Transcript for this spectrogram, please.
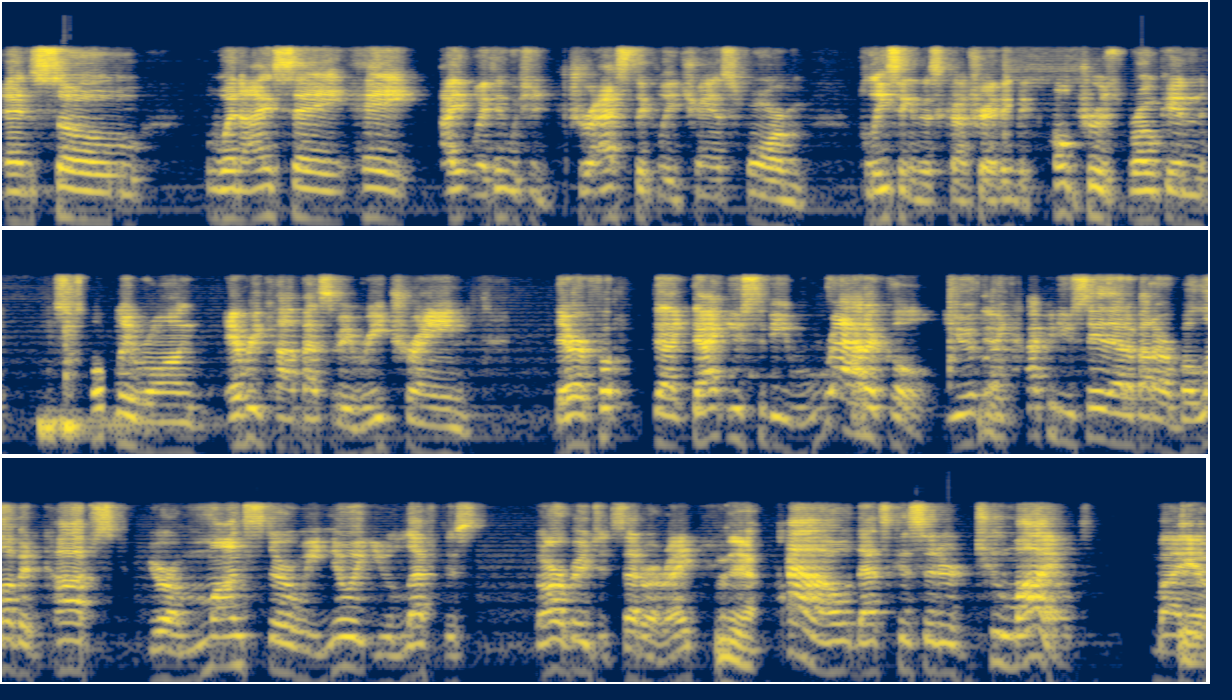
and so when I say, hey, I, I think we should drastically transform policing in this country. I think the culture is broken. It's totally wrong. Every cop has to be retrained. There are fo- like that used to be radical. You yeah. like how could you say that about our beloved cops? You're a monster. We knew it. You left this garbage, etc. Right? Yeah. Now that's considered too mild by yeah.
